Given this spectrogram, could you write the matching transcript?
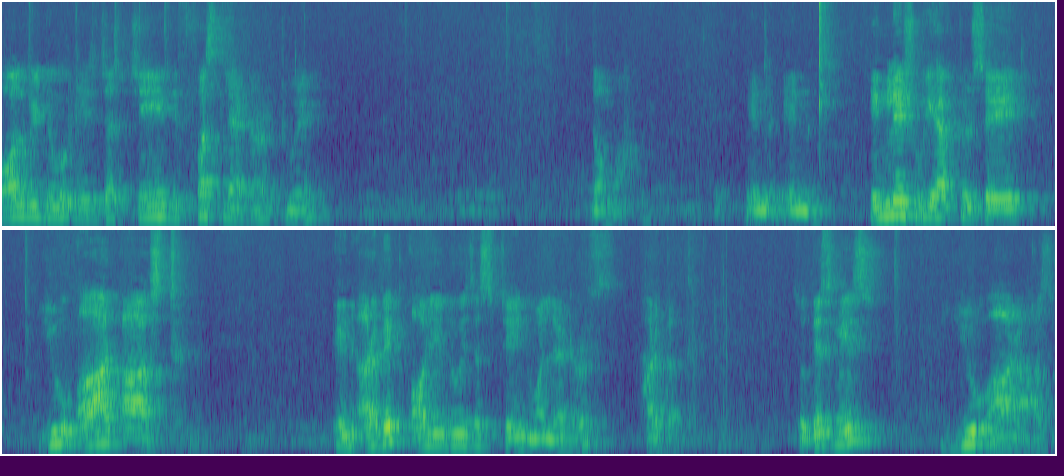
All we do is just change the first letter to a dhamma. In, in English, we have to say, you are asked. In Arabic, all you do is just change one letter's harkat. So this means you are asked.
